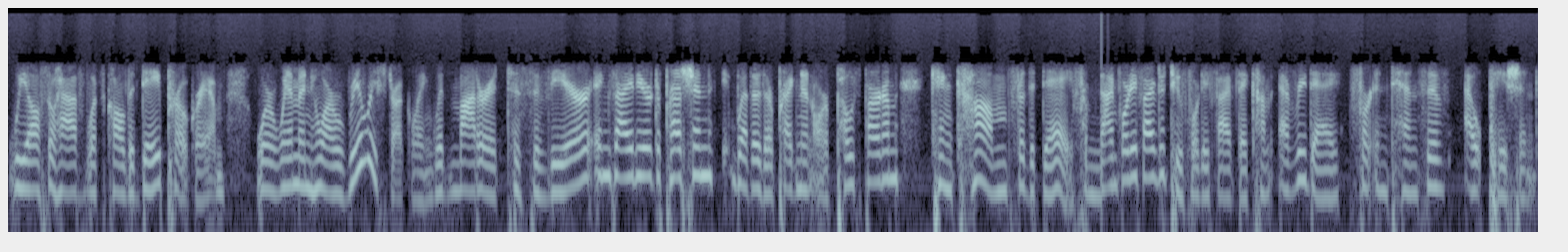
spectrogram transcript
we also have what's called a day program where women who are really struggling with moderate to severe anxiety or depression, whether they're pregnant or postpartum, can come for the day from 9:45 to 2:45. They come every day for intensive outpatient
